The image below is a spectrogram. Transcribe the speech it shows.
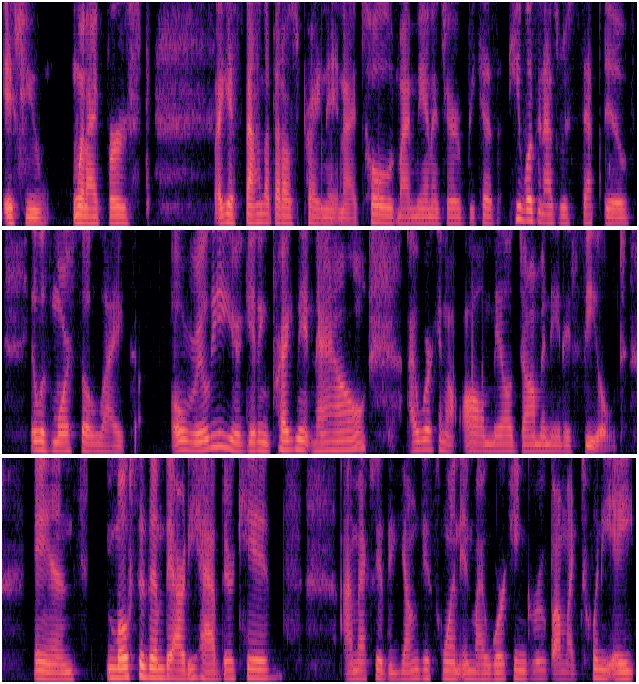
issue when I first I guess found out that I was pregnant and I told my manager because he wasn't as receptive. It was more so like, oh, really? You're getting pregnant now? I work in an all male dominated field. And most of them, they already have their kids. I'm actually the youngest one in my working group. I'm like 28.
